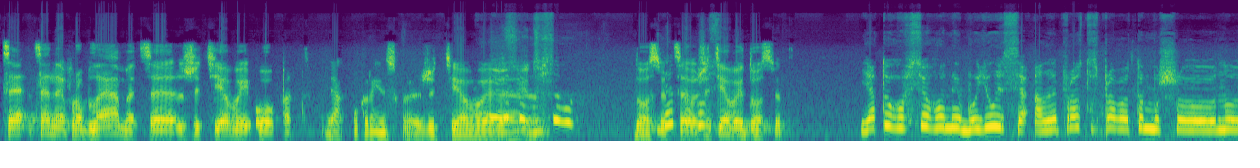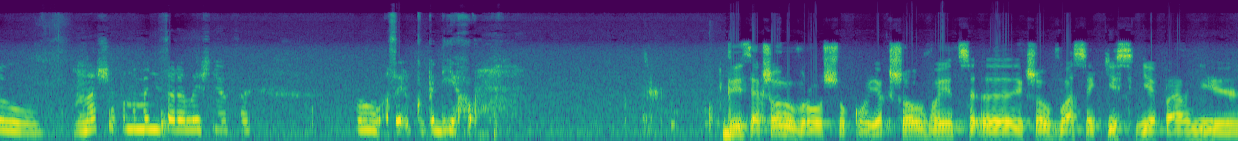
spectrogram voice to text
Це, це не проблеми, це життєвий опит, як українською. Життєвий досвід. Я Це того- життєвий досвід. Я того всього не боюся, але просто справа в тому, що ну, наше воно мені зараз лишнє. О, Василько під'їхав. Дивіться, якщо ви в розшуку, якщо ви це, е, якщо у вас якісь є певні е,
